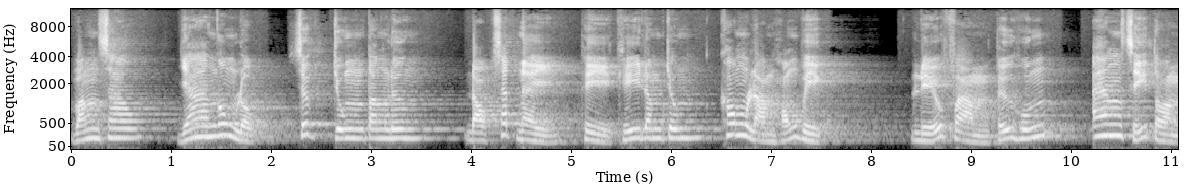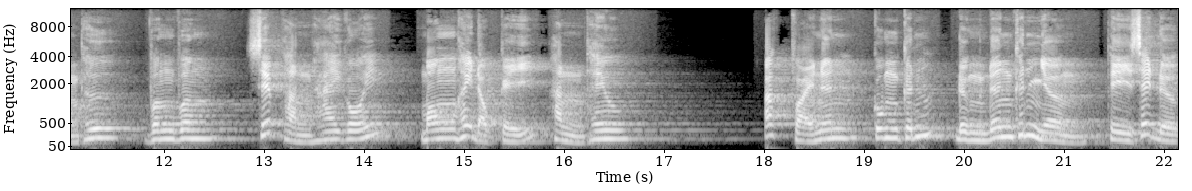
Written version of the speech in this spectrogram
văn sao, gia ngôn lục, sức chung tăng lương. Đọc sách này thì khi lâm chung không làm hỏng việc. Liễu phàm tứ huấn, An sĩ toàn thư, Vân vân, Xếp thành hai gói Mong hãy đọc kỹ hành theo ắt phải nên cung kính, Đừng nên khinh nhờn Thì sẽ được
